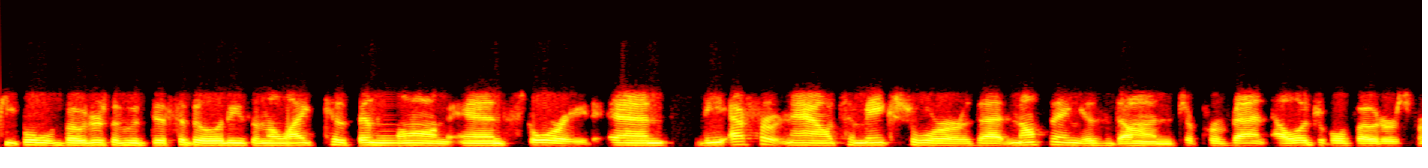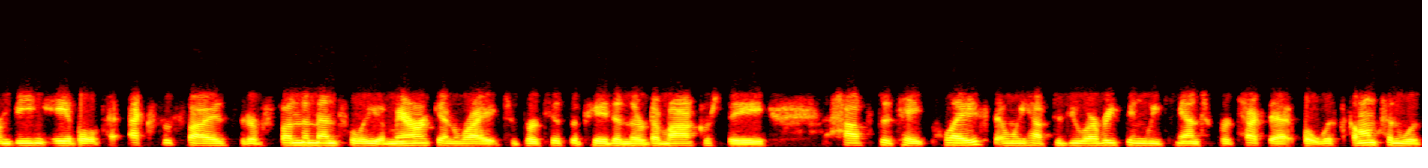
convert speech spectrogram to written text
people, voters with disabilities and the like, has been long and storied. And the effort now to make sure that nothing is done to prevent eligible voters from being able to exercise their fundamentally American right to participate in their democracy has to take place, and we have to do everything we can to protect it. But Wisconsin was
